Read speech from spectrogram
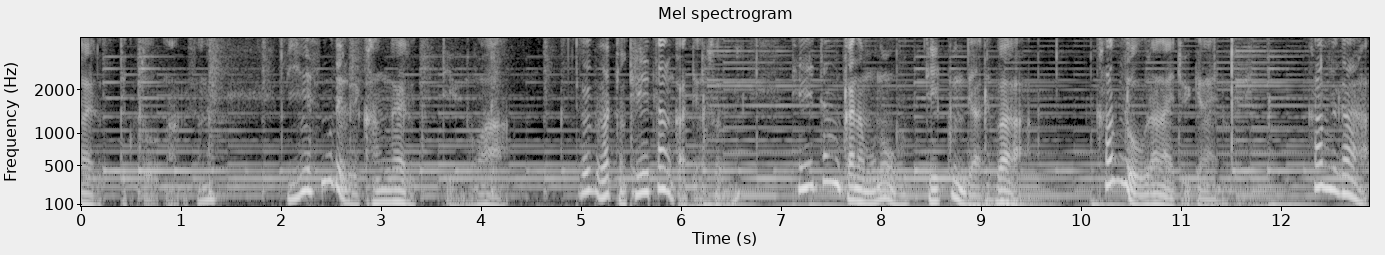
えるってことなんですよね。ビジネスモデルで考えるっていうのは、例えばさっきの低単価っていうのもそうですね。低単価なものを売っていくんであれば、数を売らないといけないので、数が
